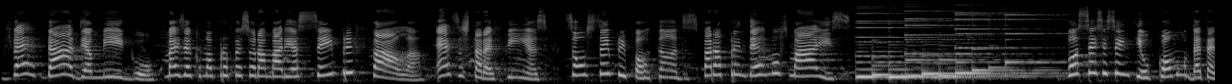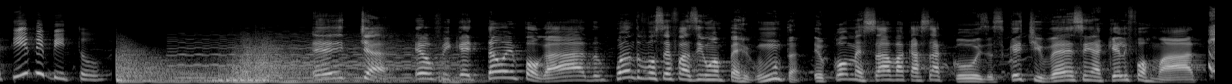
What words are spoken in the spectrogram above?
Verdade, amigo. Mas é como a professora Maria sempre fala: essas tarefinhas são sempre importantes para aprendermos mais. Você se sentiu como um detetive, Bito? Eita, eu fiquei tão empolgado. Quando você fazia uma pergunta, eu começava a caçar coisas que tivessem aquele formato.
